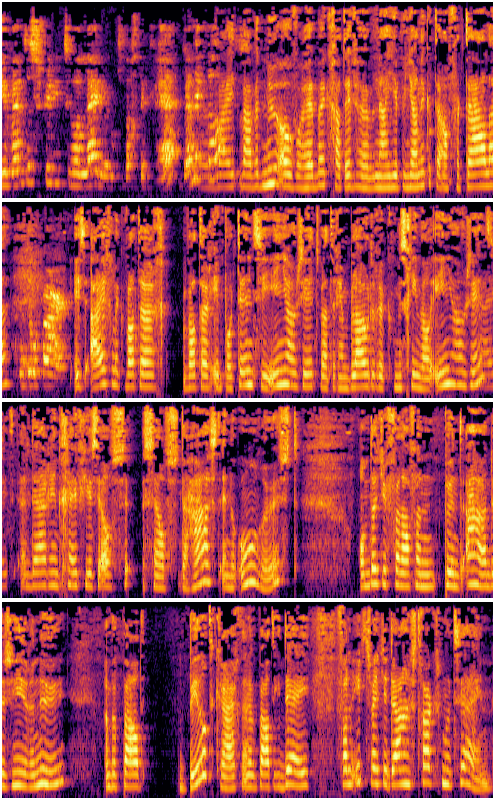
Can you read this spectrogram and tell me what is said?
je bent een spiritueel leider. En toen dacht ik, hè, ben ik dat? waar, waar we het nu over hebben, ik ga het even naar Jip en Janneke taal vertalen, is eigenlijk wat er, wat er in potentie in jou zit, wat er in blauwdruk misschien wel in jou zit. En daarin geef je zelfs, zelfs de haast en de onrust, omdat je vanaf een punt A, dus hier en nu, een bepaald beeld krijgt en een bepaald idee van iets wat je daar straks moet zijn.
